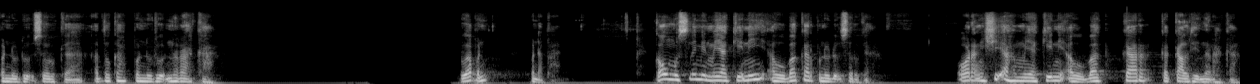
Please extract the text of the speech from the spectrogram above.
penduduk surga ataukah penduduk neraka? Dua pen pendapat. Kaum muslimin meyakini Abu Bakar penduduk surga. Orang Syiah meyakini Abu Bakar kekal di neraka.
